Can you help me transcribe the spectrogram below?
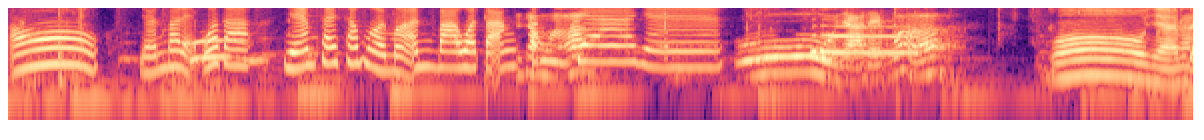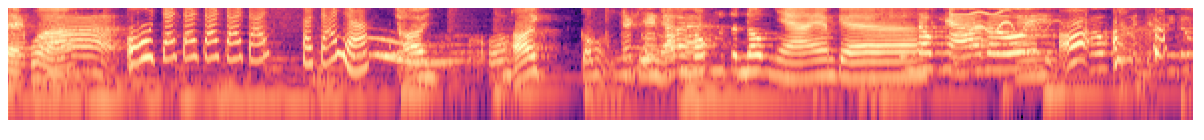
Ồ, nhà anh ba đẹp quá ta. Nhà em xây xong rồi mời anh ba qua ta ăn xong rồi gia nha Ồ, nhà đẹp quá hả? Wow nhà em Nhà đẹp quá hả? Ủa cháy cháy cháy cháy cháy Sao cháy vậy? trời ơi con Chắc con nhỏ em á. út nó tính đốt nhà em kìa. Đốt nhà tôi. Em- Ủa? Em út đi đốt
